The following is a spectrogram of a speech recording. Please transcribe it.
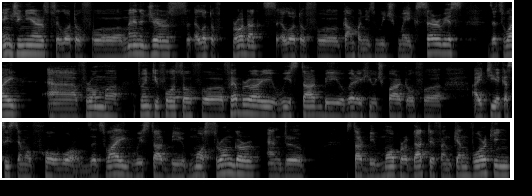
engineers a lot of uh, managers a lot of products a lot of uh, companies which make service that's why uh, from 24th of February, we start be a very huge part of IT ecosystem of whole world. That's why we start be more stronger and uh, start be more productive and can working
